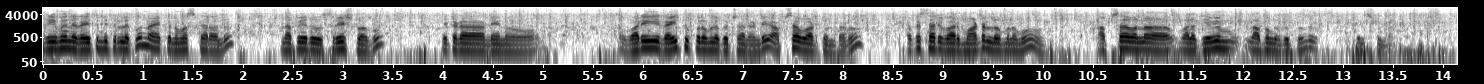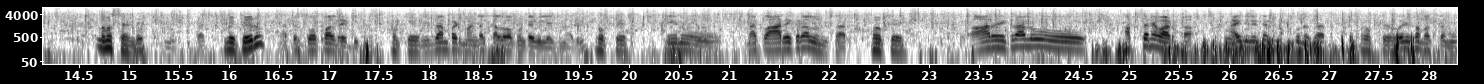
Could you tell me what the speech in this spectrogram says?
ప్రియమైన రైతు మిత్రులకు నా యొక్క నమస్కారాలు. నా పేరు సురేష్ బాబు. ఇక్కడ నేను వరి రైతు పొలంలోకి వచ్చానండి. అప్సా వాడుతుంటాను. ఒకసారి వారి మాటల్లో మనము అప్సా వల్ల వాళ్ళకి ఏమేమి లాభం కలుగుతుందో తెలుసుకుందాం. నమస్తే అండి. మీ పేరు? నా పేరు గోపాల్ రెడ్డి. ఓకే. నిజాంపేట మండల్ కల్వకుంట విలేజ్ మాది. ఓకే. నేను నాకు ఆరు ఎకరాలు ఉంది సార్. ఓకే. ఆరు ఎకరాలు అప్సనే వాడతా. ఐదు లీటర్లు తీసుకున్నా సార్. ఓకే. పోయిన సంవత్సరము.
